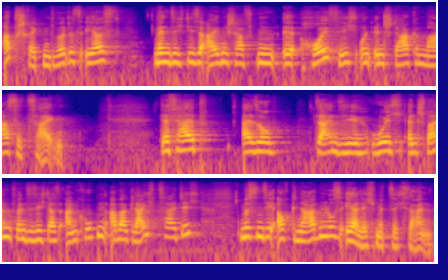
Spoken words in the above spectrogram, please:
Abschreckend wird es erst, wenn sich diese Eigenschaften äh, häufig und in starkem Maße zeigen. Deshalb also seien Sie ruhig entspannt, wenn Sie sich das angucken, aber gleichzeitig müssen Sie auch gnadenlos ehrlich mit sich sein.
